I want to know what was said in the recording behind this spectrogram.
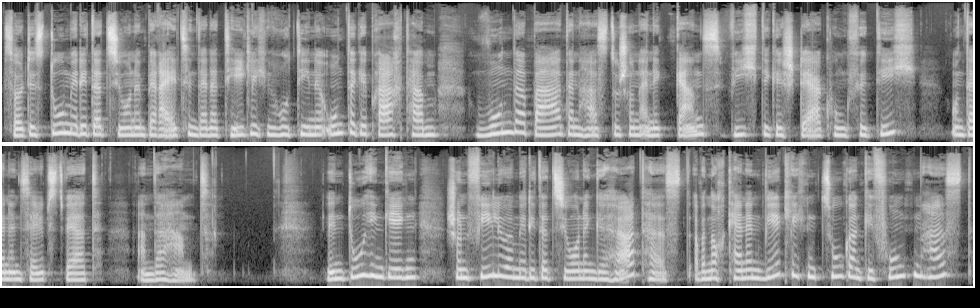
Solltest du Meditationen bereits in deiner täglichen Routine untergebracht haben, wunderbar, dann hast du schon eine ganz wichtige Stärkung für dich und deinen Selbstwert an der Hand. Wenn du hingegen schon viel über Meditationen gehört hast, aber noch keinen wirklichen Zugang gefunden hast,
